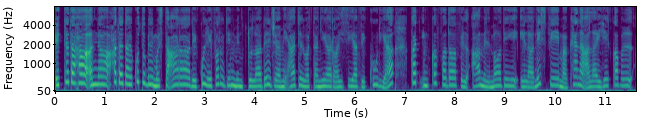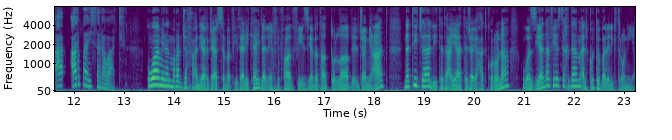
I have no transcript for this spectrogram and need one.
اتضح أن عدد الكتب المستعارة لكل فرد من طلاب الجامعات الوطنية الرئيسية في كوريا قد انخفض في العام الماضي إلى نصف ما كان عليه قبل أربع سنوات. ومن المرجح أن يرجع السبب في ذلك إلى الانخفاض في زيادة الطلاب للجامعات نتيجة لتداعيات جائحة كورونا والزيادة في استخدام الكتب الإلكترونية.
